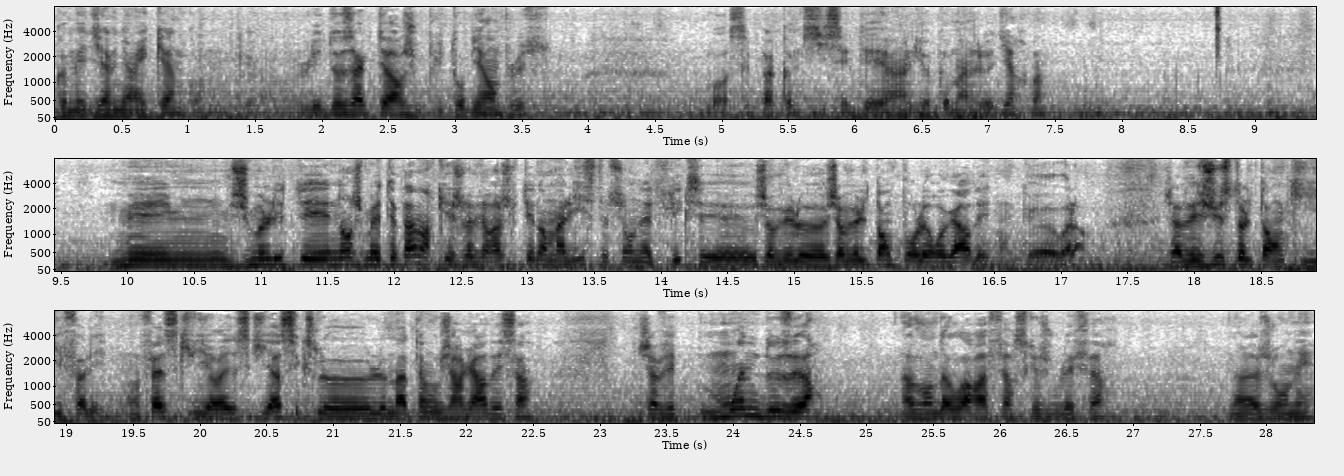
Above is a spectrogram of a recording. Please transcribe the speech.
comédie américaine, quoi. Les deux acteurs jouent plutôt bien en plus. Bon, c'est pas comme si c'était un lieu commun de le dire, quoi. Mais hum, je me l'étais. Non, je me l'étais pas marqué, je l'avais rajouté dans ma liste sur Netflix et j'avais le, temps pour le regarder. Donc euh, voilà. J'avais juste le temps qu'il fallait. En fait, ce qu'il y a, c'est que le matin où j'ai regardé ça, j'avais moins de deux heures avant d'avoir à faire ce que je voulais faire dans la journée.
